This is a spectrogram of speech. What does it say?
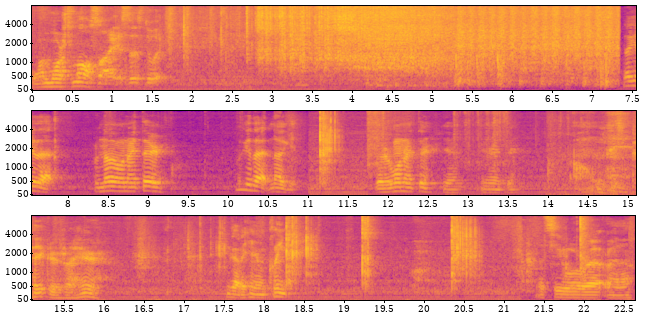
one more small size. Let's do it. Look at that. Another one right there. Look at that nugget. There's one right there. Yeah, you're right there. Oh man. Pickers right here. You gotta hear him clink. Let's see where we're at right now.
